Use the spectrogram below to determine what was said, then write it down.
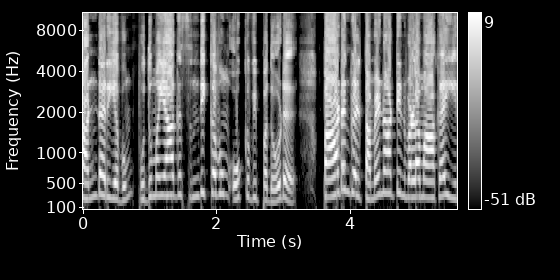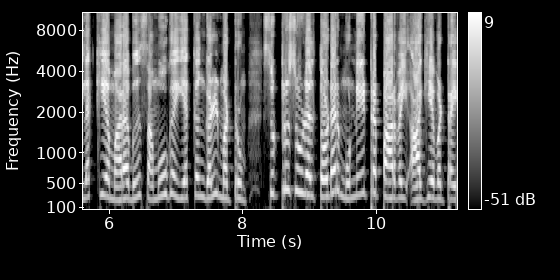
கண்டறியவும் புதுமையாக சிந்திக்கவும் ஊக்குவிப்பதோடு பாடங்கள் தமிழ்நாட்டின் வளமாக இலக்கிய மரபு சமூக இயக்கங்கள் மற்றும் சுற்றுச்சூழல் தொடர் முன்னேற்ற பார்வை ஆகியவற்றை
